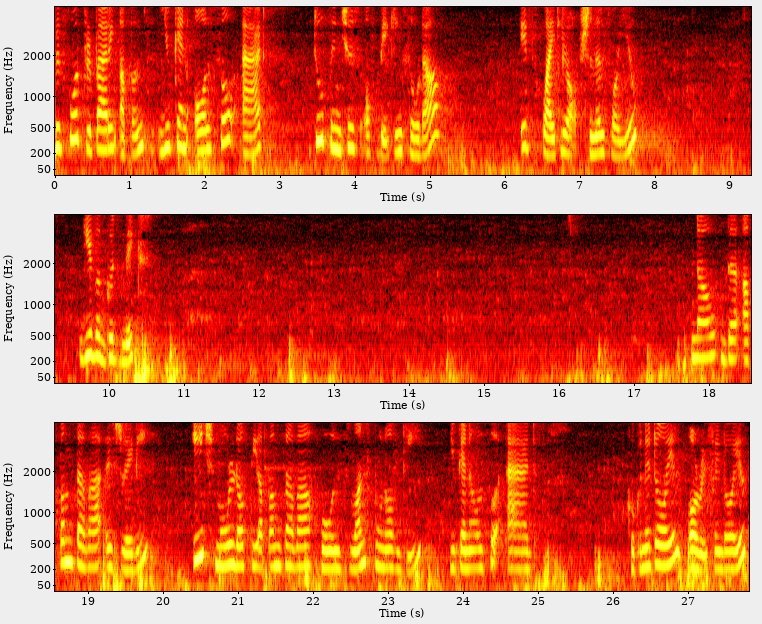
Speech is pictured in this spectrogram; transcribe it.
Before preparing appams, you can also add 2 pinches of baking soda. It's quietly optional for you. Give a good mix. Now the appam tawa is ready. Each mold of the appam tawa holds 1 spoon of ghee. You can also add coconut oil or refined oil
